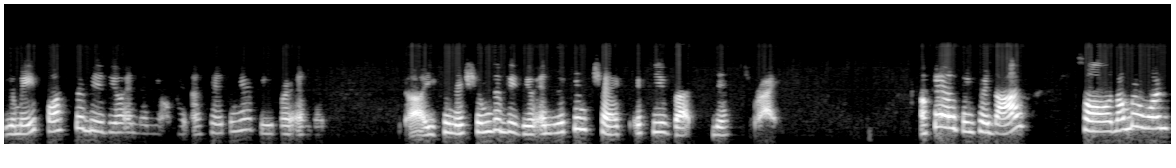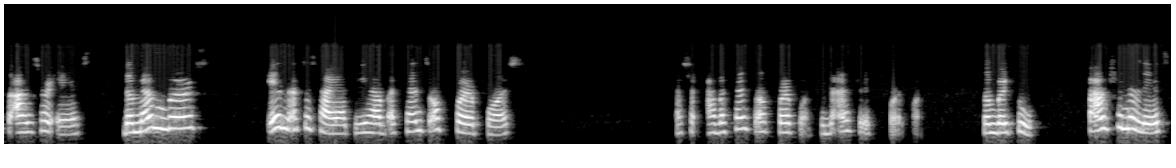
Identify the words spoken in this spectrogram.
you may pause the video and then you can answer it in your paper and then uh, you can resume the video and we can check if you got this right. Okay, I think we're done. So number one's answer is the members in a society have a sense of purpose. Have a sense of purpose. So the answer is purpose. Number two, functionalists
